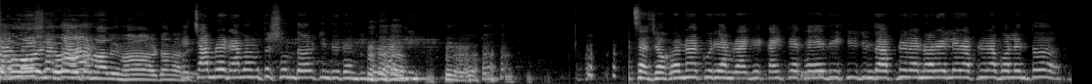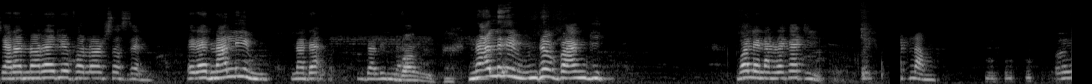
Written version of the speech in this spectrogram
চামড়া। ওটা নালিম হ্যাঁ এই নালিম। চামড়াটা আমার মতো সুন্দর কিন্তু দেন ভিতরে আচ্ছা ঝগড়া না করি আমরা আগে কাইটা খাইয়ে দেখি কিন্তু আপনারা নড়াইলের আপনারা বলেন তো যারা নড়াইলের ফলোয়ার্স আছেন এরা নালিম না ডালিম না? নালিম না বাঙ্গি বলেন আমরা কাটি। কাটলাম ওই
